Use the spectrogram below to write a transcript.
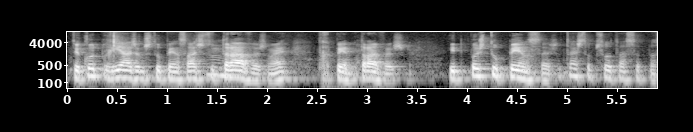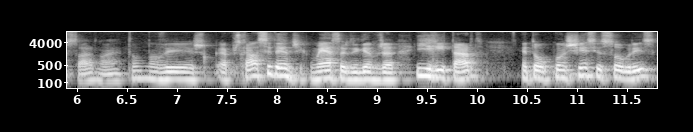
o teu corpo reage antes de tu pensares, tu uhum. travas, não é? De repente, travas. E depois tu pensas, então esta pessoa está-se a passar, não é? Então não vês. É por há acidentes e começas, digamos, a irritar-te. Então, consciência sobre isso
